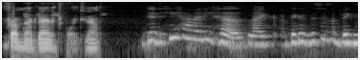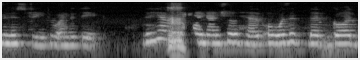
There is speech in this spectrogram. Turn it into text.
from that vantage point. You know. Did he have any help? Like, because this is a big ministry to undertake. Did he have any Uh-huh. financial help, or was it that God,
